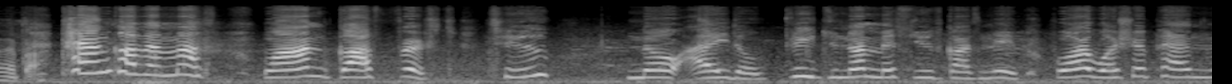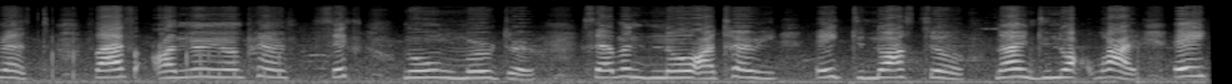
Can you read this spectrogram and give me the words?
Ten commandments. One, God first. Two, no idol. Three, do not misuse God's name. Four, worship and rest. Five, honor your parents. Six, no murder. Seven, no adultery. Eight, do not steal. Nine, do not lie. Eight,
